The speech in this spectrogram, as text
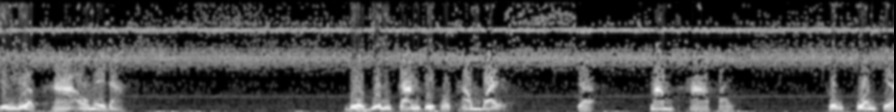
จึงเลือกหาเอาไม่ได้โดยบุญกรรมที่เขาทำไว้ จะนำพาไปสมควรจะ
